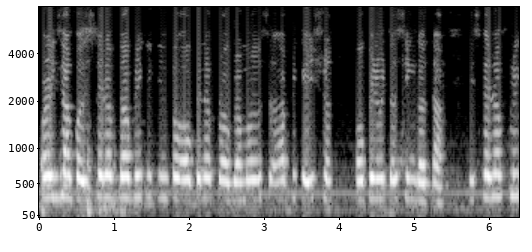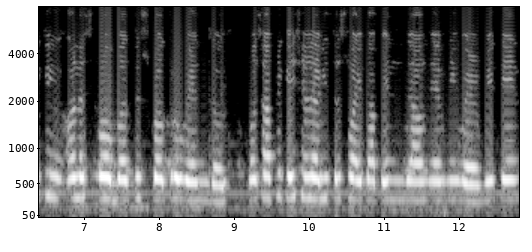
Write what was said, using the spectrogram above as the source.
For example, instead of double-clicking to open a program or application, open with a single tap. Instead of clicking on a scroll bar to scroll through windows, most applications allow you to swipe up and down anywhere within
